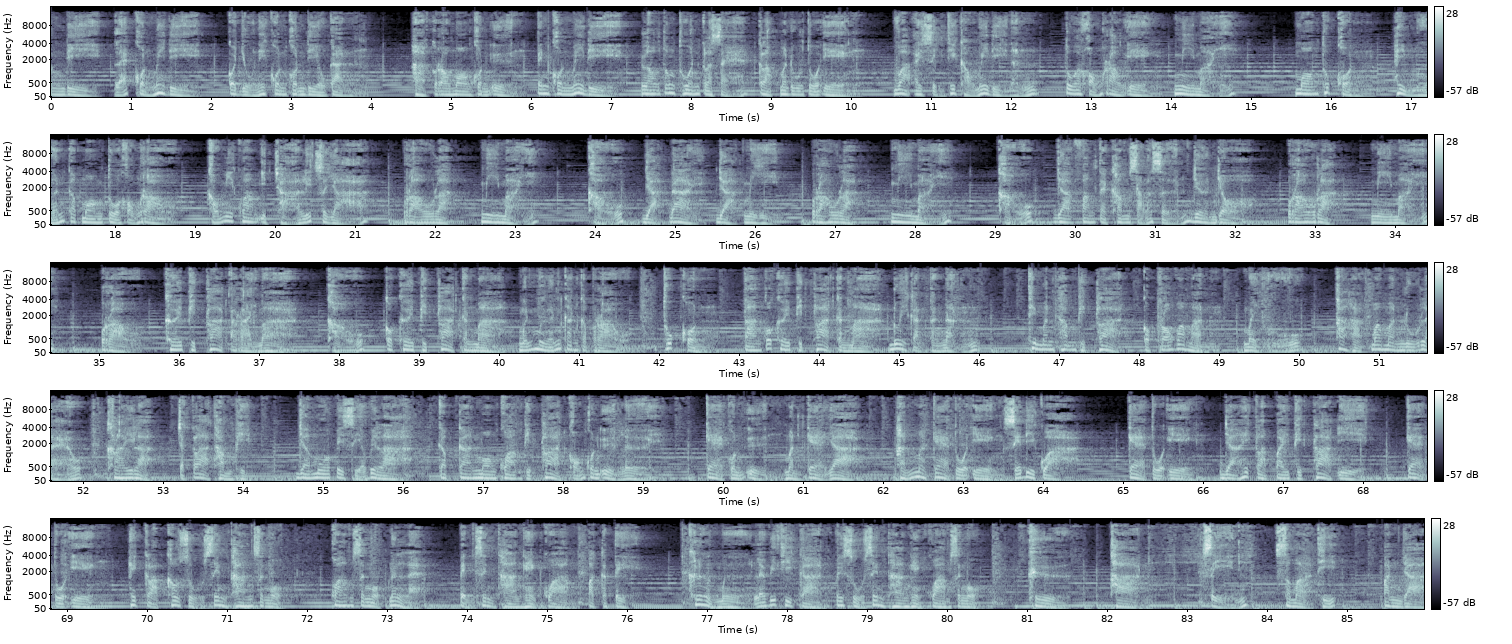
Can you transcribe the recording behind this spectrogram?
คนดีและคนไม่ดี ก็อยู่ในคนคนเดียวกัน หากเรามองคนอื่นเป็นคนไม่ดี เราต้องทวนกระแสกลับมาดูตัวเอง ว่าไอสิ่งที่เขาไม่ดีนั้น ตัวของเราเองมีไหม มองทุกคนให้เหมือนกับมองตัวของเรา เขามีความอิจฉาลิษยา เราล่ะ มีไหม เขาอยากได้ อยากมี เราล่ะ มีไหม เขาอยากฟังแต่คำสรรเสริญเยินยอ เราล่ะ มีไหม เราเคยผิดพลาดอะไรมา เขาก็เคยผิดพลาดกันมา เหมือนเหมือนๆกันกับเรา ทุกคนต่างก็เคยผิดพลาดกันมาด้วยกันทั้งนั้น ที่มันทำผิดพลาดก็เพราะว่ามันไม่รู้ ถ้าหากว่ามันรู้แล้ว ใครล่ะ จะกล้าทำผิด อย่ามัวไปเสียเวลา กับการมองความผิดพลาดของคนอื่นเลย แก้คนอื่นมันแก้ยาก หันมาแก้ตัวเองเสียดีกว่า แก้ตัวเองอย่าให้กลับไปผิดพลาดอีก แก้ตัวเองให้กลับเข้าสู่เส้นทางสงบ ความสงบนั่นแหละ เป็นเส้นทางแห่งความปกติ เครื่องมือและวิธีการไปสู่เส้นทางแห่งความสงบ คือ ทาน ศีล สมาธิ ปัญญา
